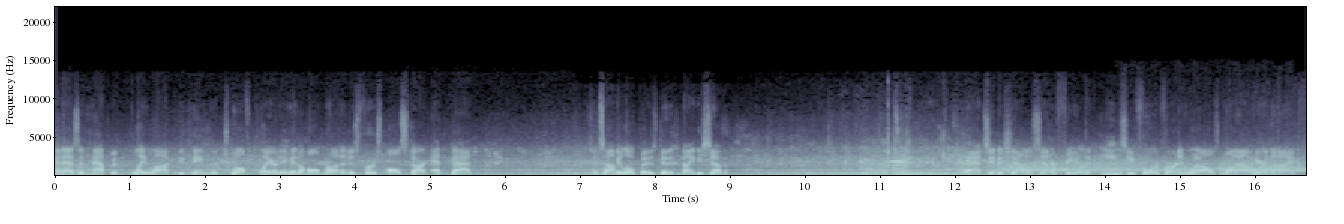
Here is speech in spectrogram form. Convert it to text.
And as it happened, Blalock became the 12th player to hit a home run in his first All-Star at bat since Javy Lopez did it in 97. That's into shallow center field and easy for Vernon Wells. One out here in the ninth.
